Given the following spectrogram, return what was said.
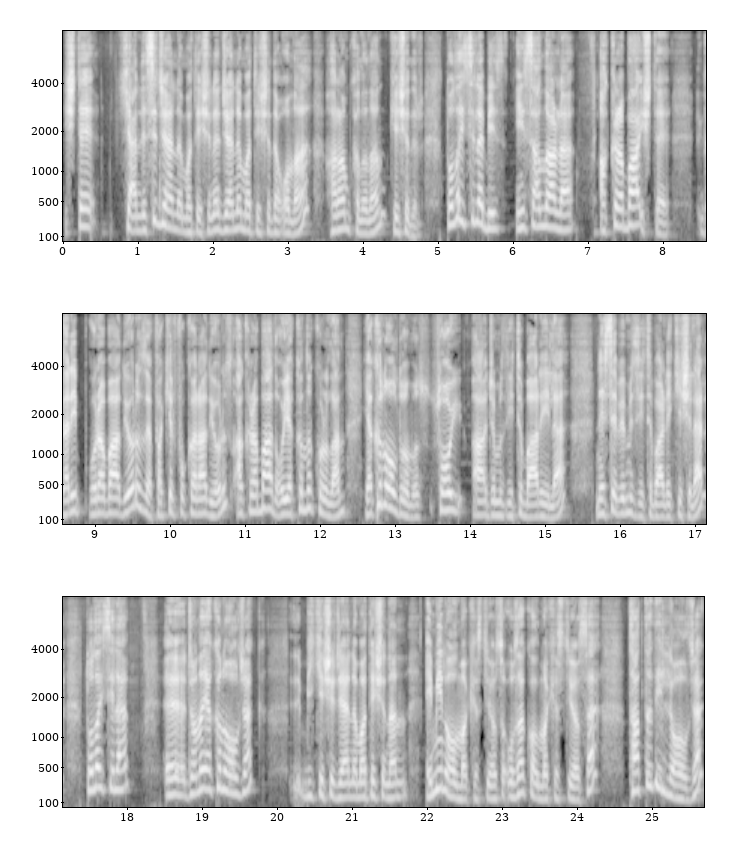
işte kendisi cehennem ateşine, cehennem ateşi de ona haram kılınan kişidir. Dolayısıyla biz insanlarla akraba işte garip guraba diyoruz ya fakir fukara diyoruz. Akraba da o yakınlık kurulan, yakın olduğumuz soy ağacımız itibarıyla, nesebimiz itibariyle kişiler. Dolayısıyla e, cana yakın olacak bir kişi cehennem ateşinden emin olmak istiyorsa, uzak olmak istiyorsa tatlı dilli olacak,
